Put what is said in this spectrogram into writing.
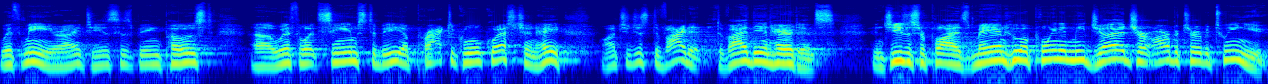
with me, right? Jesus is being posed uh, with what seems to be a practical question. Hey, why don't you just divide it? Divide the inheritance. And Jesus replies, Man, who appointed me judge or arbiter between you?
